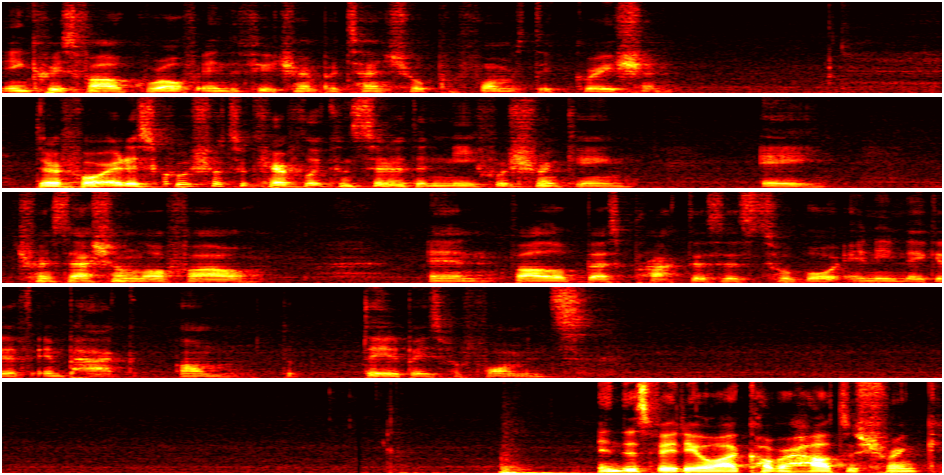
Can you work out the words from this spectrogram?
increased file growth in the future, and potential performance degradation. Therefore, it is crucial to carefully consider the need for shrinking a transactional log file and follow best practices to avoid any negative impact on the database performance. In this video, I cover how to shrink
